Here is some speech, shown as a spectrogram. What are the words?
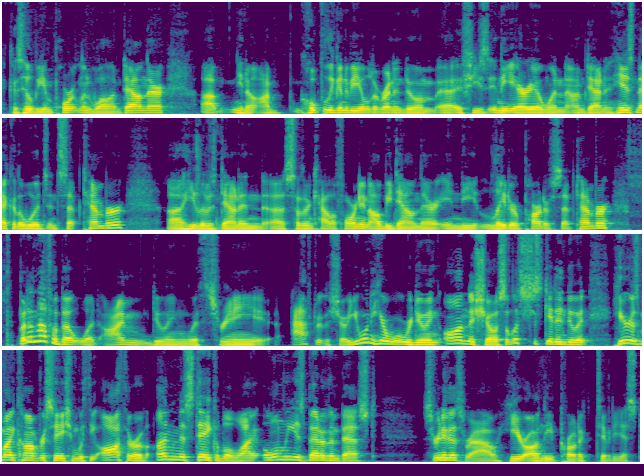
because he'll be in Portland while I'm down there. Uh, you know, I'm hopefully going to be able to run into him uh, if he's in the area when I'm down in his neck of the woods in September. Uh, he lives down in uh, Southern California, and I'll be down there in the later part of September. But enough about what I'm doing with Srini after the show. You want to hear what we're doing on the show, so let's just get into it. Here is my conversation with the author of Unmistakable Why Only is Better Than Best Srinivas Rao here on the Productivityist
